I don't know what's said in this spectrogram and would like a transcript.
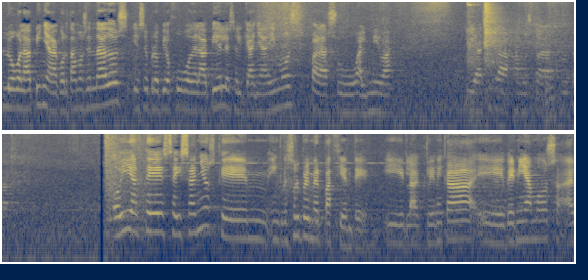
Luego la piña la cortamos en dados y ese propio jugo de la piel es el que añadimos para su almíbar. Y así trabajamos todas las. Hoy hace seis años que mm, ingresó el primer paciente y la clínica eh, veníamos, a,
